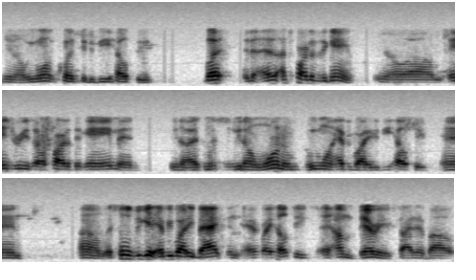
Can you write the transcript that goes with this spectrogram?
You know, we want Quincy to be healthy, but that's part of the game. You know, um, injuries are part of the game, and you know, as much as we don't want them, we want everybody to be healthy. And um, as soon as we get everybody back and everybody healthy, I'm very excited about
